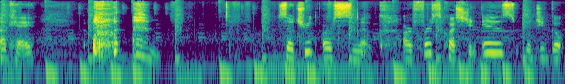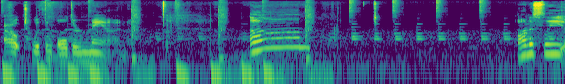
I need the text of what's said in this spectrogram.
okay. So, truth or smoke? Our first question is Would you go out with an older man? Um, honestly,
